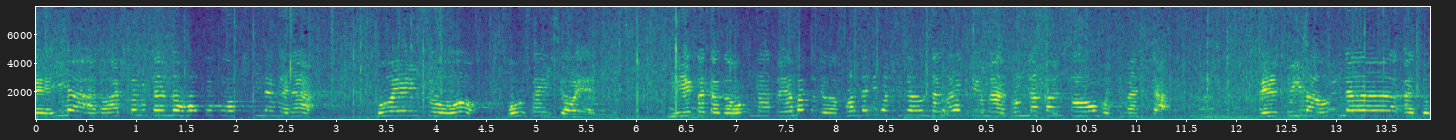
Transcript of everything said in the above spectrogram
えー、今あの足富さんの報告を聞きながら防衛省を防災省へ見え方が沖縄と大和ではこんなにも違うんだなっていう、まあ、そんな感想を持ちました。えーと、今沖縄あと、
